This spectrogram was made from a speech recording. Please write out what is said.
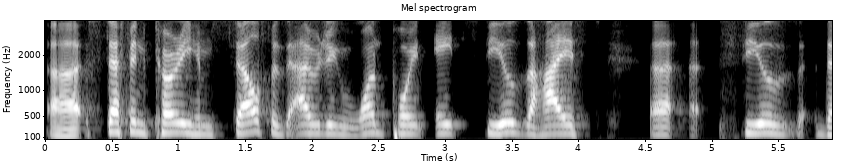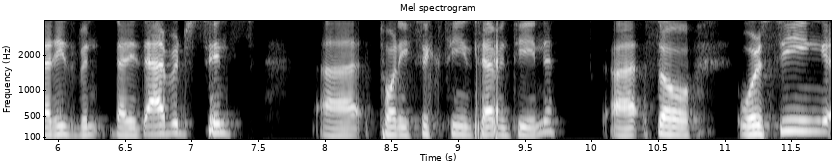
Uh, Stephen Curry himself is averaging 1.8 steals, the highest uh, steals that he's been that he's averaged since 2016-17. Uh, uh, so we're seeing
